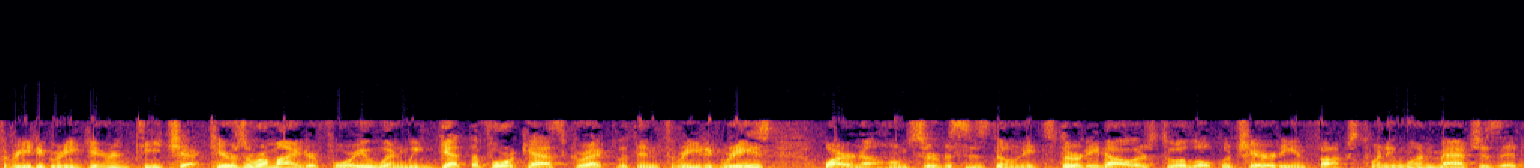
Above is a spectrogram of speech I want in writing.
3 degree guarantee check. Here's a reminder for you, when we get the forecast correct within 3 degrees, WireNut Home Services donates $30 to a local charity and Fox 21 matches it.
